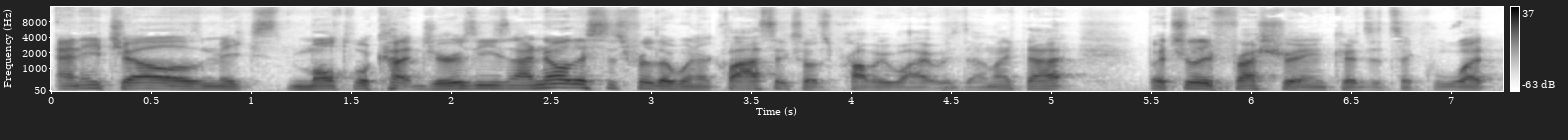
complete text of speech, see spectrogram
NHL makes multiple cut jerseys, and I know this is for the Winter Classic, so it's probably why it was done like that. But it's really frustrating because it's like, what,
